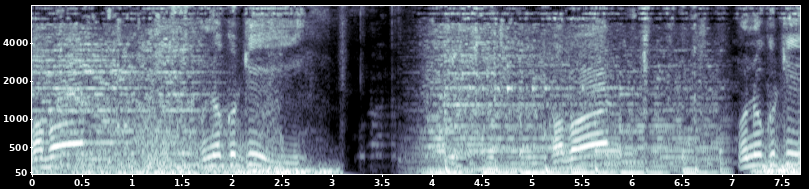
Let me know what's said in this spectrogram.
খবর? ঊনকোটি খবর? ঊনকোটি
